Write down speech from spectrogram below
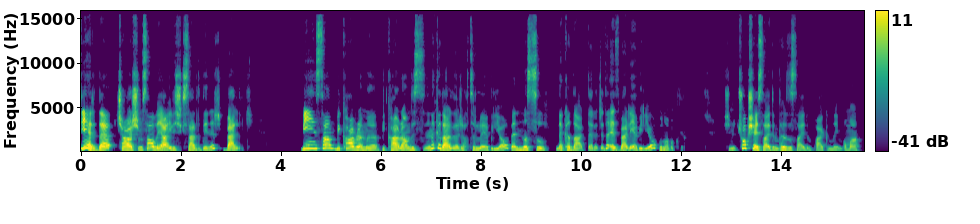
Diğeri de çağrışımsal veya ilişkisel de denir bellik. Bir insan bir kavramı, bir kavram dizisini ne kadar derece hatırlayabiliyor ve nasıl, ne kadar derecede ezberleyebiliyor buna bakıyor. Şimdi çok şey saydım, hızlı saydım farkındayım ama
